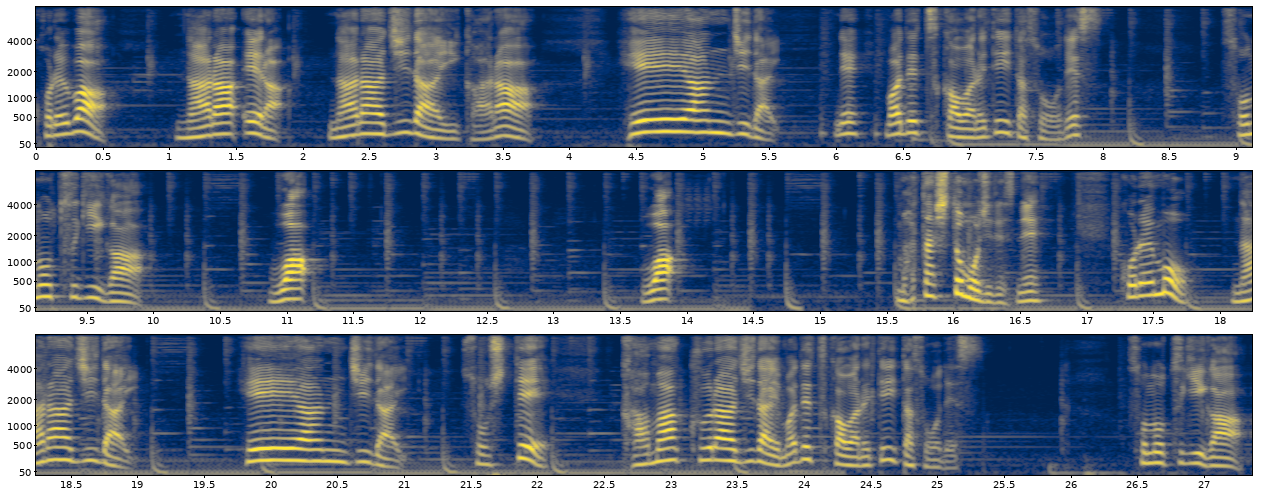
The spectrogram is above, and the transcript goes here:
これは、奈良エラ、奈良時代から平安時代、ね、まで使われていたそうです。その次が、わ、わ、また一文字ですね。これも奈良時代、平安時代、そして鎌倉時代まで使われていたそうです。その次が、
